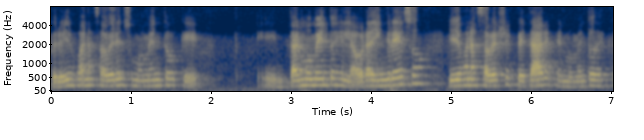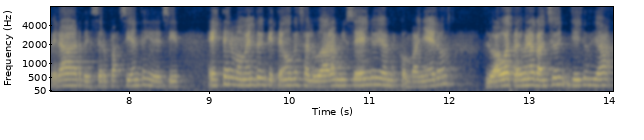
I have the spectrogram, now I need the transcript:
pero ellos van a saber en su momento que en tal momento es la hora de ingreso y ellos van a saber respetar el momento de esperar, de ser pacientes y decir, este es el momento en que tengo que saludar a mi seño y a mis compañeros, lo hago a través de una canción y ellos ya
